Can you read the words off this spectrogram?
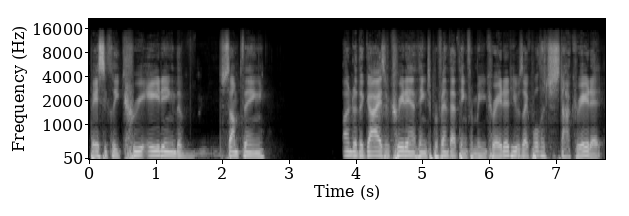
basically creating the something under the guise of creating a thing to prevent that thing from being created. He was like, well, let's just not create it.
